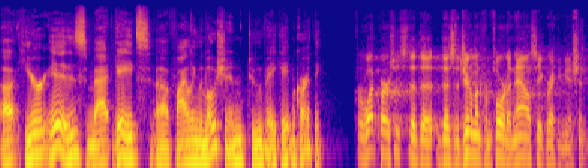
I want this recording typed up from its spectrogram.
Uh, here is Matt Gaetz uh, filing the motion to vacate McCarthy. For what purpose does the, does the gentleman from Florida now seek recognition?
